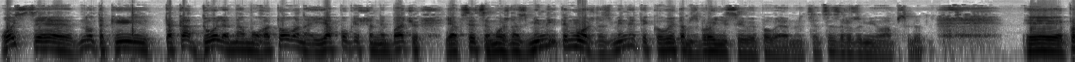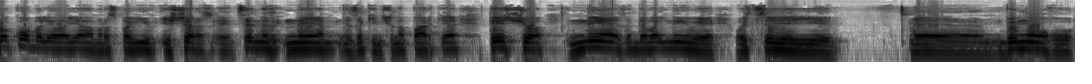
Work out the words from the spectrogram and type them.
Ось це ну таки така доля нам уготована, і я поки що не бачу, як все це можна змінити. Можна змінити, коли там збройні сили повернуться. Це зрозуміло абсолютно. Е, Про Коболєва я вам розповів і ще раз, е, це не, не закінчена партія. Те, що не задовольнили ось цієї вимогу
